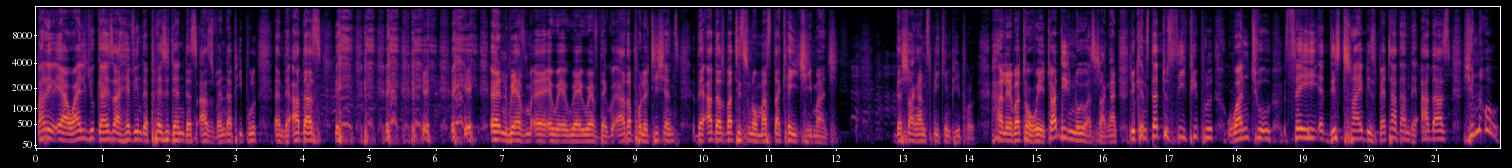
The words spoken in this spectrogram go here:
but yeah, while you guys are having the president, that's us Venda people, and the others, and we have, uh, we, we have the other politicians, the others, but it's no Master KG, man the Shangaan speaking people. wait, I didn't know it was Shangaan. You can start to see people want to say eh, this tribe is better than the others. You know,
